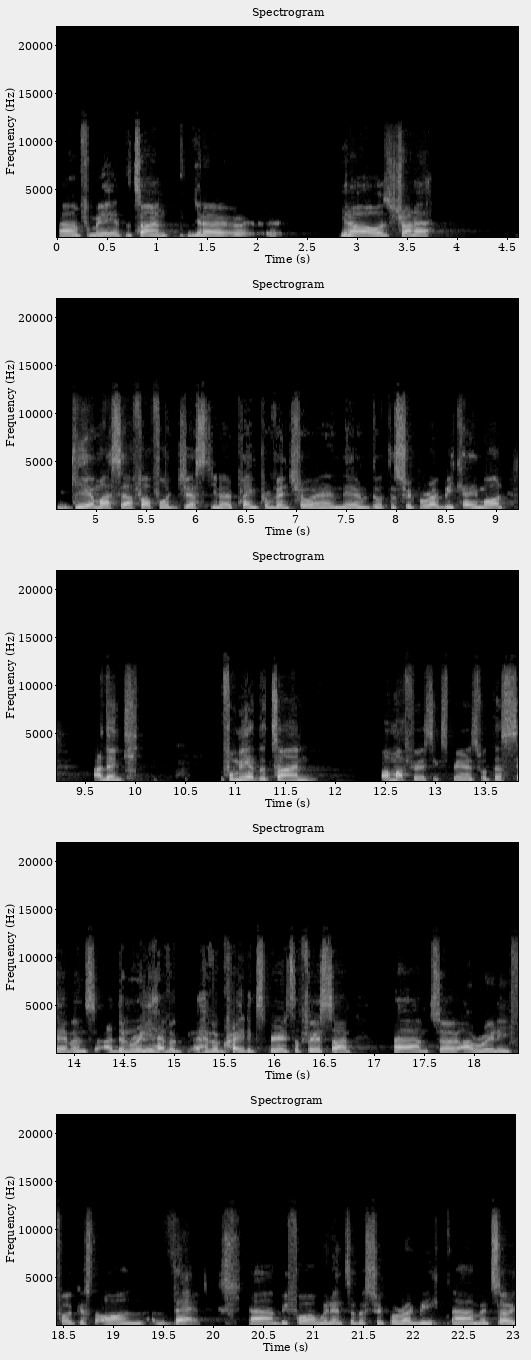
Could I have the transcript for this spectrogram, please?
um, for me at the time. You know, you know, I was trying to gear myself up for just you know playing provincial, and then with the Super Rugby came on. I think for me at the time, on my first experience with the sevens, I didn't really have a have a great experience the first time. Um, so I really focused on that um, before I went into the Super Rugby, um, and so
